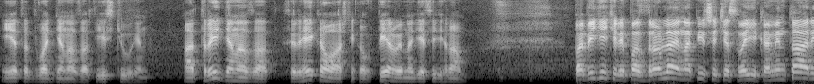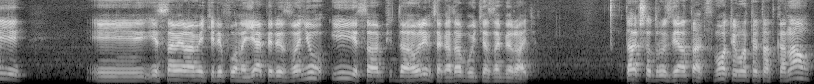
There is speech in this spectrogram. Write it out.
И это два дня назад Естюгин. А три дня назад Сергей Калашников. Первый на 10 грамм. Победители поздравляю. Напишите свои комментарии. И, и с номерами телефона я перезвоню и договоримся, когда будете забирать. Так что, друзья, так, смотрим вот этот канал.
